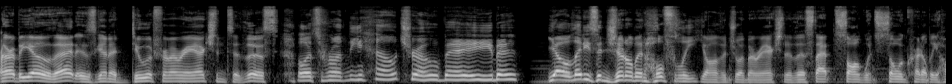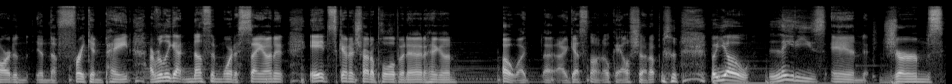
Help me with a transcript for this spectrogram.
Yo, that is gonna do it for my reaction to this. Let's run the outro, baby. Yo, ladies and gentlemen, hopefully y'all have enjoyed my reaction to this. That song went so incredibly hard in, in the freaking paint. I really got nothing more to say on it. It's gonna try to pull up an ad. Hang on. Oh, I, I guess not. Okay, I'll shut up. but yo, ladies and germs,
